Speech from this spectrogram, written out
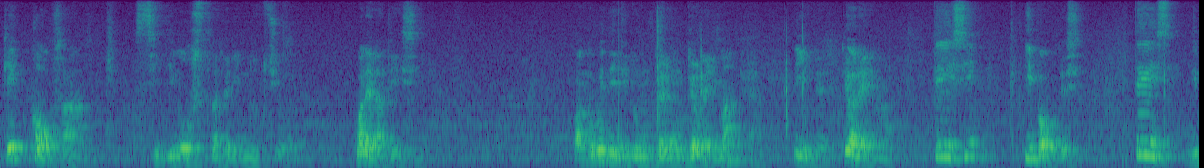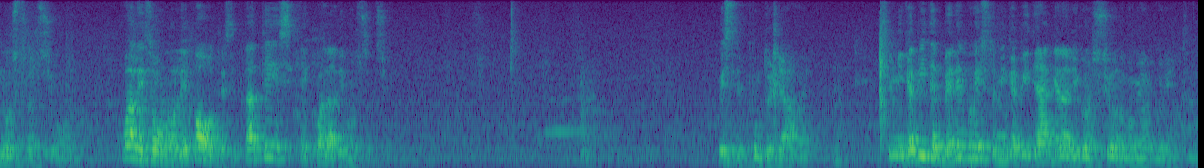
Che cosa si dimostra per induzione? Qual è la tesi? Quando voi dite un, un teorema, dite teorema, tesi, ipotesi, tesi, dimostrazione. Quali sono le ipotesi, la tesi e qual è la dimostrazione? Questo è il punto chiave. Se mi capite bene questo, mi capite anche la ricorsione come algoritmo.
